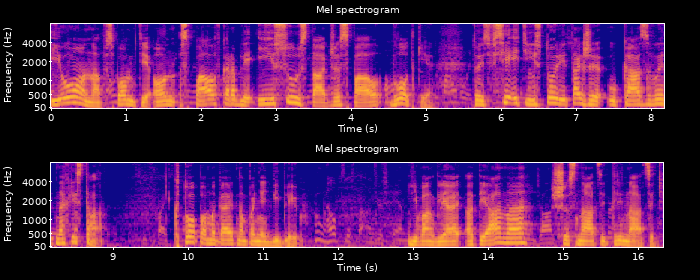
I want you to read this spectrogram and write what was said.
Иона, вспомните, он спал в корабле, и Иисус также спал в лодке. То есть все эти истории также указывают на Христа. Кто помогает нам понять Библию? Евангелие от Иоанна 16.13.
